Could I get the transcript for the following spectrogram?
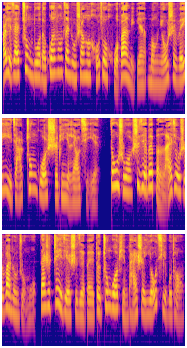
而且在众多的官方赞助商和合作伙伴里边，蒙牛是唯一一家中国食品饮料企业。都说世界杯本来就是万众瞩目，但是这届世界杯对中国品牌是尤其不同。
